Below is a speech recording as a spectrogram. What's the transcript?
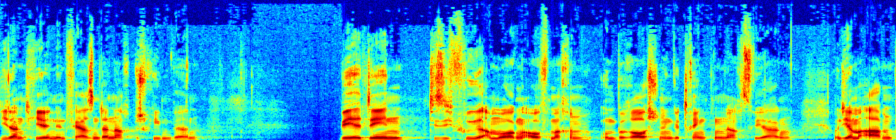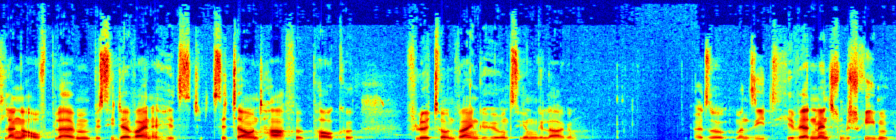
die dann hier in den Versen danach beschrieben werden. Wehe denen, die sich früh am Morgen aufmachen, um berauschenden Getränken nachzujagen, und die am Abend lange aufbleiben, bis sie der Wein erhitzt. Zither und Harfe, Pauke, Flöte und Wein gehören zu ihrem Gelage. Also man sieht, hier werden Menschen beschrieben,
